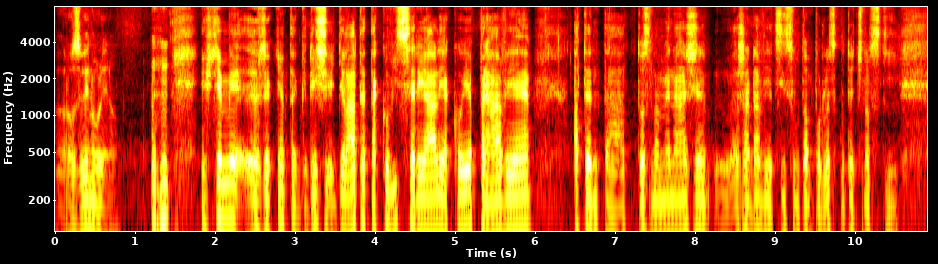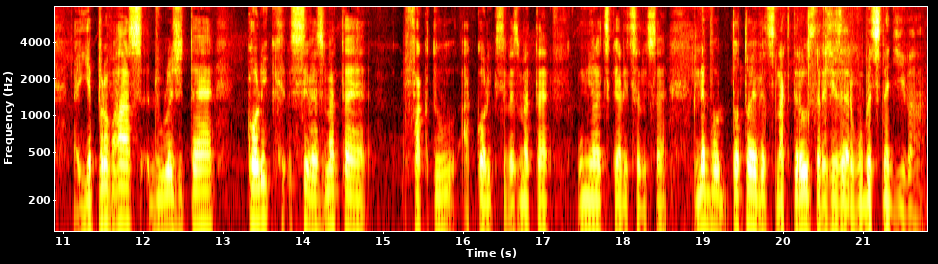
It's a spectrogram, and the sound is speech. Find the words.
rozvinuli. No. Mhm. Ještě mi řekněte, když děláte takový seriál, jako je právě atentát, to znamená, že řada věcí jsou tam podle skutečností, je pro vás důležité, kolik si vezmete faktů a kolik si vezmete umělecké licence, nebo toto je věc, na kterou se režisér vůbec nedívá?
